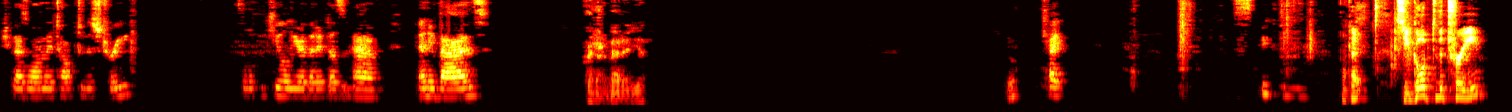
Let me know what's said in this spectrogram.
do you guys want me to talk to this tree? It's a little peculiar that it doesn't have any vines. Probably not a bad idea. Okay. Speak to me. Okay. So you go up to the tree.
